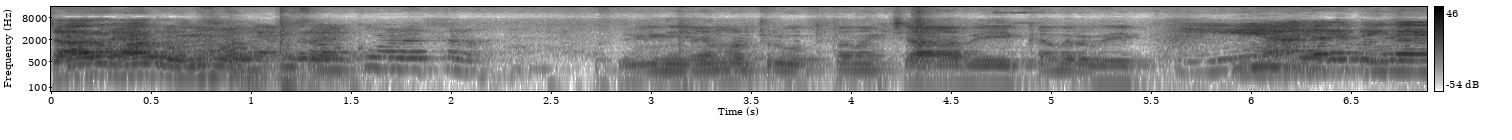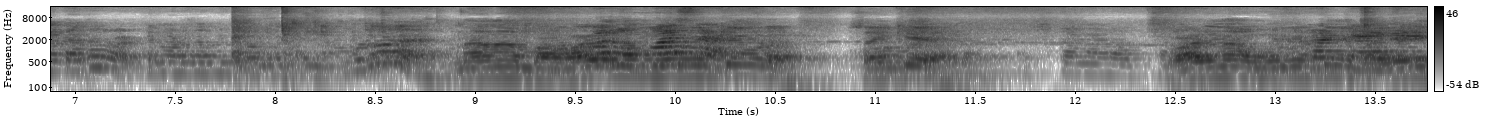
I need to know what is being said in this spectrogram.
ಚಾರ ಮಾಡ್ರು ನೀವು ಈಗ ನೀ ಏನ್ ಮಾಡ್ತೀರಿ ಗೊತ್ತಾ ನಂಗೆ ಚಾ ಬೇಕಂದ್ರೆ ಬೇಕು. ರೊಟ್ಟಿ ಮಾಡೋದ ನಾನು ಬ- ಹೊಳ್ಳಿ ನಮ್ಮ ಊರ್ ಹೊಂಟೀನಿ ನೋಡು ಸಂಖ್ಯೆ. ಬಾಳೆ ನಾ ಊರ್ ಹೊಂಟೀನಿ ಬಾಗಡಿ.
